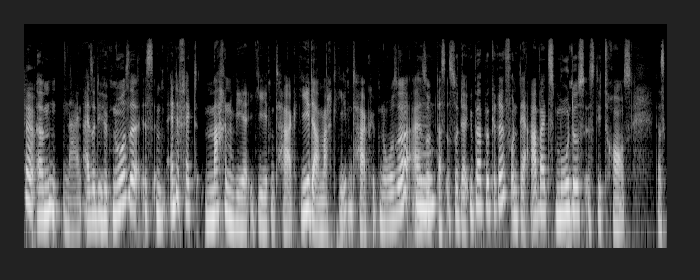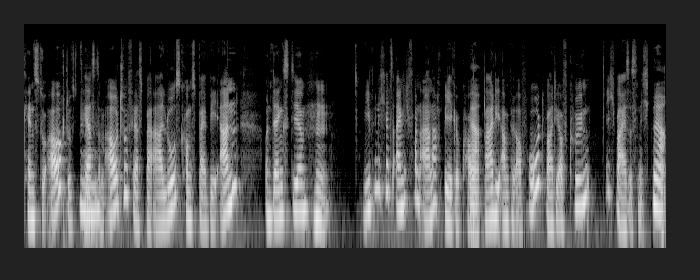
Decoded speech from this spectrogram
Ja. Ähm, nein, also die Hypnose ist im Endeffekt machen wir jeden Tag. Jeder macht jeden Tag Hypnose. Also mhm. das ist so der Überbegriff und der Arbeitsmodus ist die Trance. Das kennst du auch. Du fährst mhm. im Auto, fährst bei A los, kommst bei B an und denkst dir, hm, wie bin ich jetzt eigentlich von A nach B gekommen? Ja. War die Ampel auf Rot? War die auf Grün? Ich weiß es nicht. Ja.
